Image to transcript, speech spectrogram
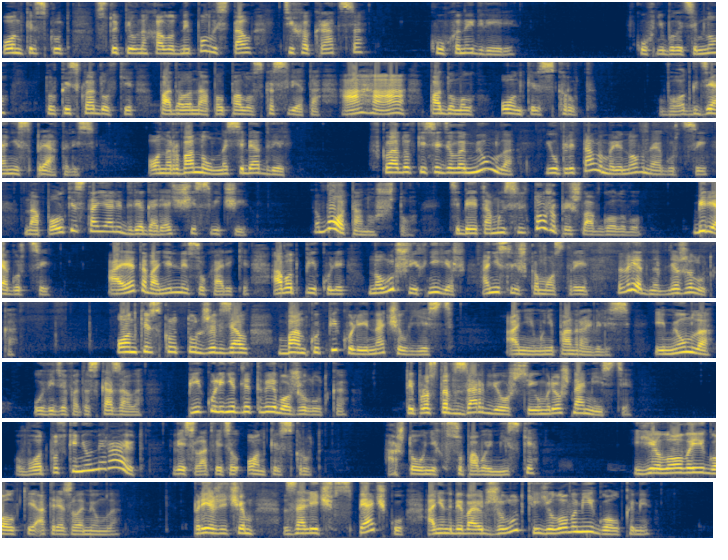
Онкельскрут ступил на холодный пол и стал тихо краться кухонной двери. В кухне было темно, — только из кладовки падала на пол полоска света. «Ага», — подумал Онкель Скрут. «Вот где они спрятались». Он рванул на себя дверь. В кладовке сидела Мюмла и уплетала маринованные огурцы. На полке стояли две горящие свечи. «Вот оно что! Тебе эта мысль тоже пришла в голову? Бери огурцы. А это ванильные сухарики. А вот пикули, но лучше их не ешь, они слишком острые, вредно для желудка». Онкельскрут тут же взял банку пикули и начал есть. Они ему не понравились. И Мюмла, увидев это, сказала, «Пикули не для твоего желудка. Ты просто взорвешься и умрешь на месте». «В отпуске не умирают», — весело ответил Онкельскрут. «А что у них в суповой миске?» «Еловые иголки», — отрезала Мюмла. «Прежде чем залечь в спячку, они набивают желудки еловыми иголками».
